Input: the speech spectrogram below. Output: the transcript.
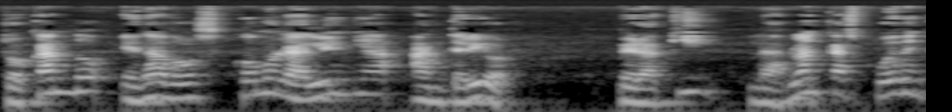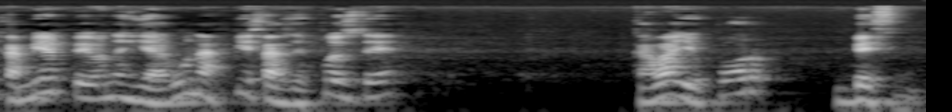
Tocando en A2 como la línea anterior, pero aquí las blancas pueden cambiar peones y algunas piezas después de caballo por B5,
